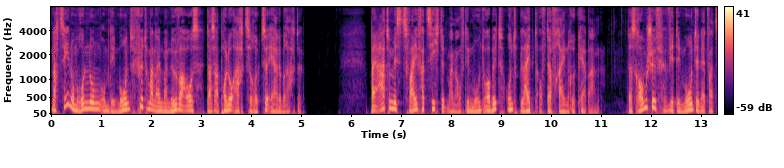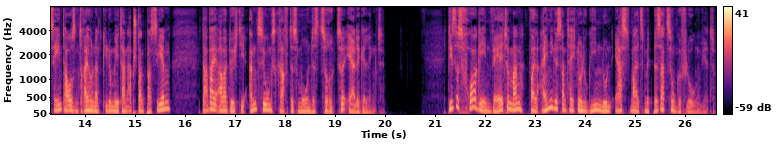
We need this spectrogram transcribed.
Nach zehn Umrundungen um den Mond führte man ein Manöver aus, das Apollo 8 zurück zur Erde brachte. Bei Artemis 2 verzichtet man auf den Mondorbit und bleibt auf der freien Rückkehrbahn. Das Raumschiff wird den Mond in etwa 10.300 Kilometern Abstand passieren, dabei aber durch die Anziehungskraft des Mondes zurück zur Erde gelenkt. Dieses Vorgehen wählte man, weil einiges an Technologien nun erstmals mit Besatzung geflogen wird.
